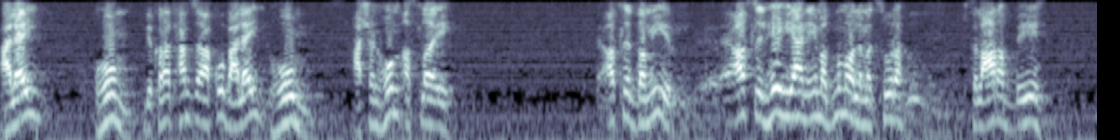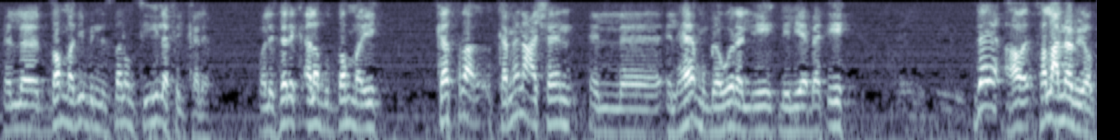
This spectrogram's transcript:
علي هم. دي قراءة حمزة يعقوب. علي هم. عشان هم أصلا إيه؟ أصل الضمير. أصل الهي يعني إيه؟ مضمومة ولا مكسورة؟ في العرب إيه؟ الضمة دي بالنسبة لهم تقيلة في الكلام. ولذلك قلبوا الضمة إيه؟ كسرة كمان عشان ال- الهاء مجاورة لإيه؟ لليابات إيه؟ ده صلى على النبي يابا.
